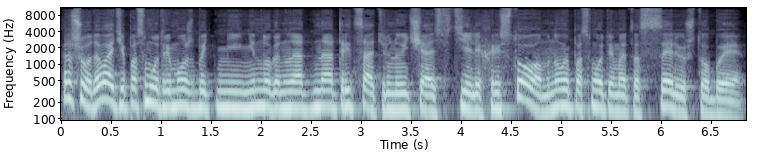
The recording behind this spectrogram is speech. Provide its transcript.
Хорошо, давайте посмотрим, может быть, не, немного на, на отрицательную часть в теле Христовом, но мы посмотрим это с целью, чтобы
